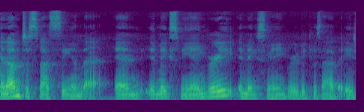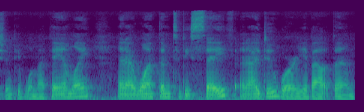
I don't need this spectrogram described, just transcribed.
And I'm just not seeing that. And it makes me angry. It makes me angry because I have Asian people in my family and I want them to be safe and I do worry about them.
